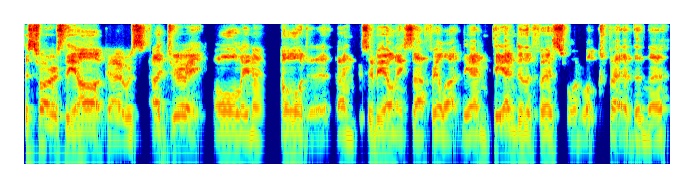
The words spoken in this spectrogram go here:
as far as the art goes, I drew it all in order, and to be honest, I feel like the end the end of the first one looks better than the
